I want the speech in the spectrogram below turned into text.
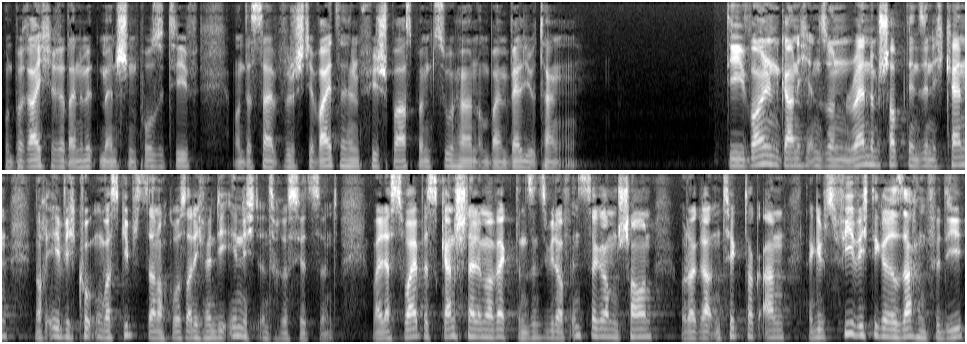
und bereichere deine Mitmenschen positiv. Und deshalb wünsche ich dir weiterhin viel Spaß beim Zuhören und beim Value tanken. Die wollen gar nicht in so einen random Shop, den sie nicht kennen, noch ewig gucken, was gibt's da noch großartig, wenn die eh nicht interessiert sind. Weil der Swipe ist ganz schnell immer weg. Dann sind sie wieder auf Instagram und schauen oder gerade einen TikTok an. Da gibt's viel wichtigere Sachen für die,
